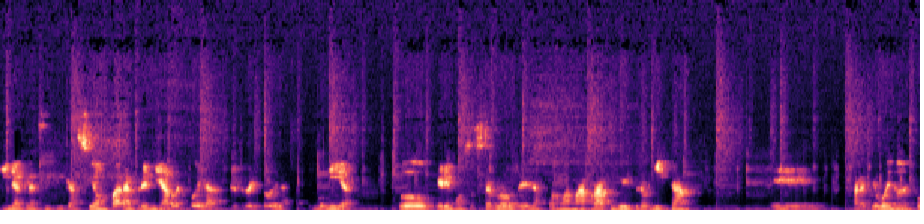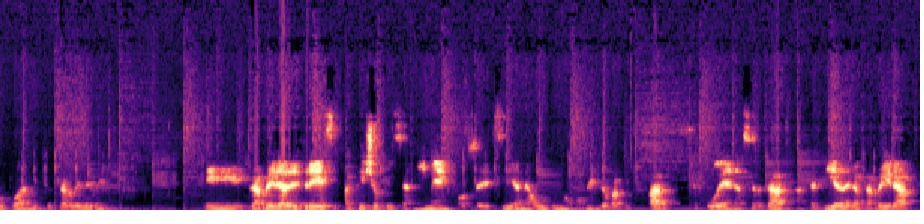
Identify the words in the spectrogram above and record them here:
y la clasificación para premiar después el resto de las categorías. Todo queremos hacerlo de la forma más rápida y prolija eh, para que bueno, después puedan disfrutar del evento. Eh, carrera de tres, aquellos que se animen o se decidan a último momento participar, se pueden acercar hasta el día de la carrera,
